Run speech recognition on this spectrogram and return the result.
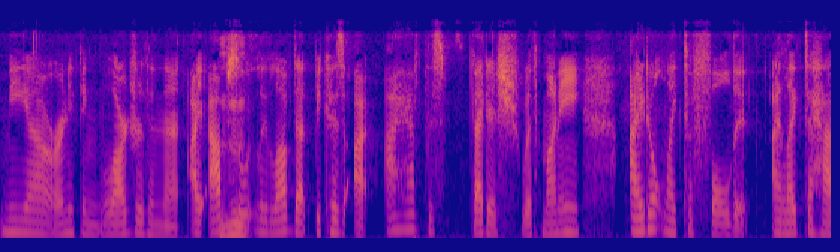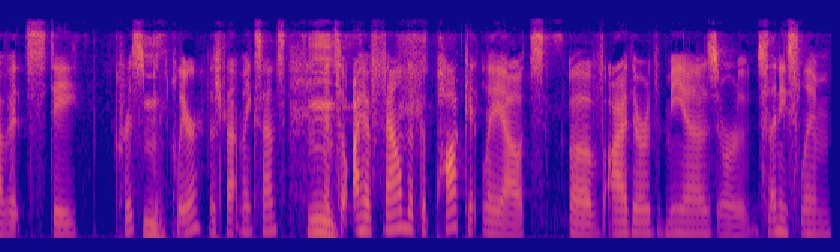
Mia or anything larger than that. I Mm-hmm. absolutely love that because I I have this fetish with money. I don't like to fold it. I like to have it stay crisp Mm. and clear. Does that make sense? Mm. And so I have found that the pocket layouts of either the Mias or any Slim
